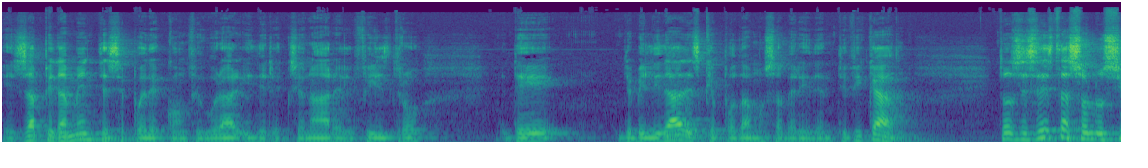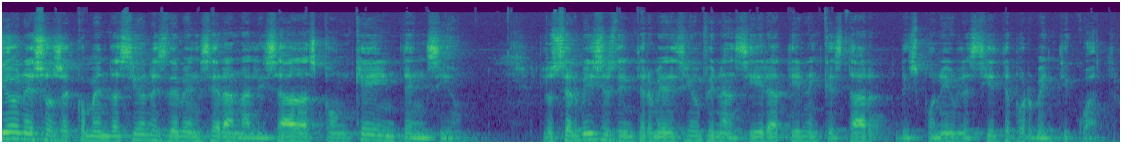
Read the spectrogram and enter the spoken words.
eh, rápidamente se puede configurar y direccionar el filtro de debilidades que podamos haber identificado. Entonces, estas soluciones o recomendaciones deben ser analizadas con qué intención los servicios de intermediación financiera tienen que estar disponibles 7 por 24.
